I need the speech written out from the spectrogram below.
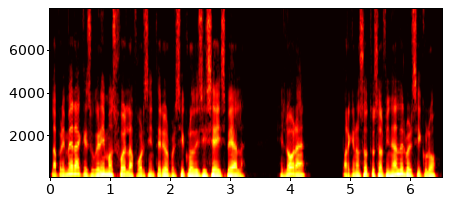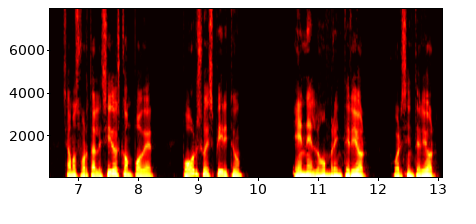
La primera que sugerimos fue la fuerza interior, versículo 16, véala. Él ora para que nosotros al final del versículo seamos fortalecidos con poder por su espíritu en el hombre interior, fuerza interior.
